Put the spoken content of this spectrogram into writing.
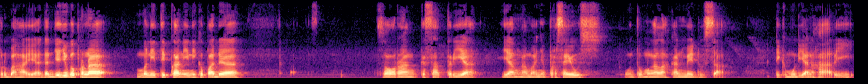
berbahaya dan dia juga pernah menitipkan ini kepada seorang kesatria yang namanya Perseus untuk mengalahkan Medusa. Di kemudian hari,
